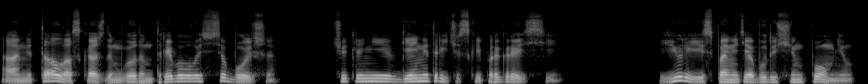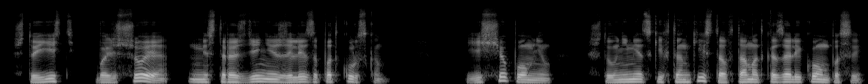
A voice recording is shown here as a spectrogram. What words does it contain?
А металла с каждым годом требовалось все больше, чуть ли не в геометрической прогрессии. Юрий из памяти о будущем помнил, что есть большое месторождение железа под Курском. Еще помнил, что у немецких танкистов там отказали компасы,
